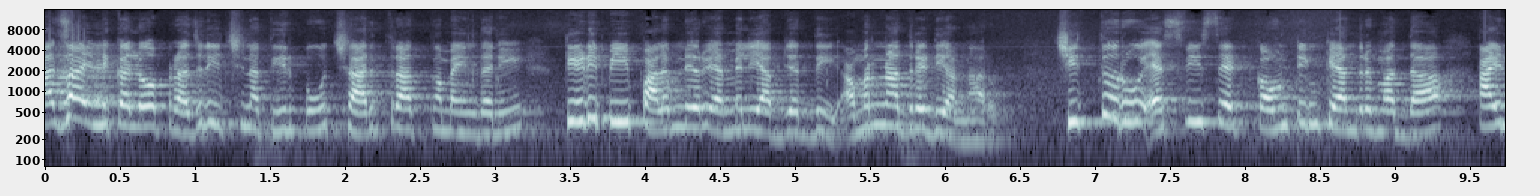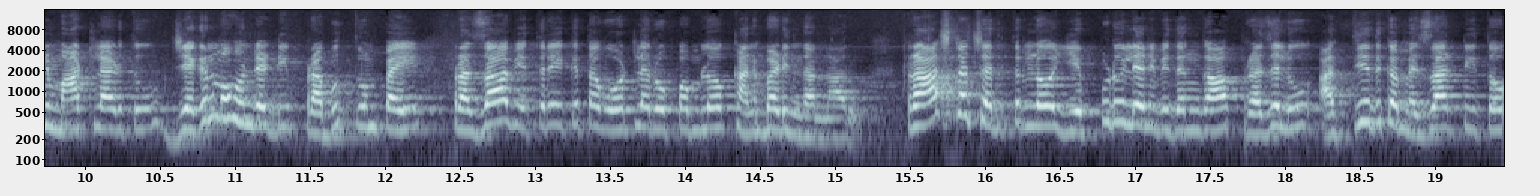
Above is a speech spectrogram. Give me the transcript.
తాజా ఎన్నికల్లో ప్రజలు ఇచ్చిన తీర్పు చారిత్రాత్మకమైందని టీడీపీ పలమనేరు ఎమ్మెల్యే అభ్యర్థి అమర్నాథ్ రెడ్డి అన్నారు. చిత్తూరు ఎస్వీ సెట్ కౌంటింగ్ కేంద్రం వద్ద ఆయన మాట్లాడుతూ జగన్మోహన్ రెడ్డి ప్రభుత్వంపై ప్రజా వ్యతిరేకత ఓట్ల రూపంలో కనబడిందన్నారు. రాష్ట్ర చరిత్రలో ఎప్పుడూ లేని విధంగా ప్రజలు అత్యధిక మెజార్టీతో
